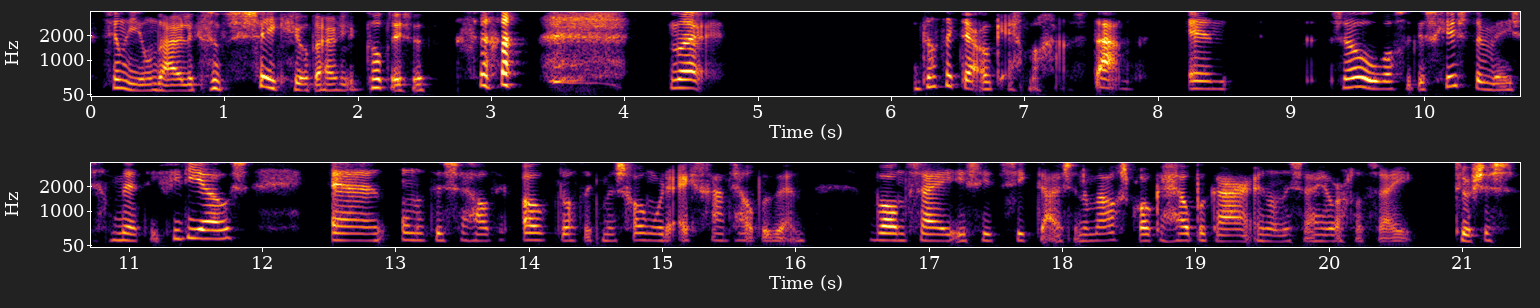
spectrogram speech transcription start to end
Het is helemaal niet onduidelijk. Dat is zeker heel duidelijk. Dat is het. maar dat ik daar ook echt mag gaan staan. En zo was ik dus gisteren bezig met die video's. En ondertussen had ik ook dat ik mijn schoonmoeder extra aan het helpen ben. Want zij zit ziek thuis. En normaal gesproken help ik haar. En dan is zij heel erg dat zij klusjes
